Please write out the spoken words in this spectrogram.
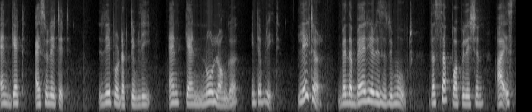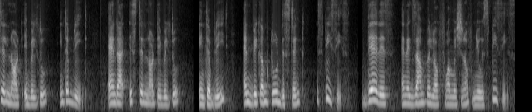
and get isolated reproductively and can no longer interbreed. Later, when the barrier is removed, the subpopulation are still not able to interbreed and are still not able to interbreed and become two distinct species. There is an example of formation of new species,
